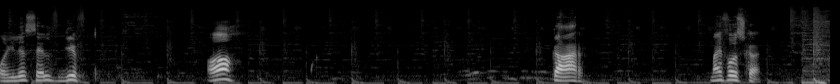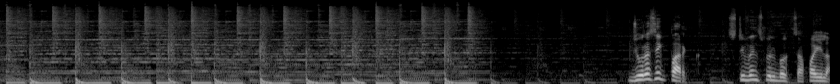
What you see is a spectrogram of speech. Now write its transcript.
पहिलं सेल्फ गिफ्ट आ car my first car Jurassic Park Steven स्पिलबर्गचा पहिला.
